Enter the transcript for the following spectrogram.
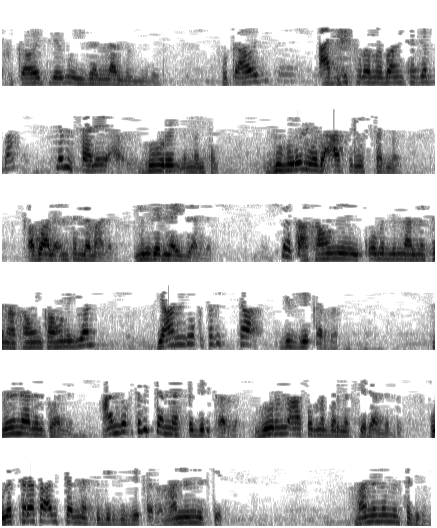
ፉቃዎች ደግሞ ይዘላል ነው የሚሉት። ፉቃዎች አዲሱ ረመዳን ከገባ ለምሳሌ ዙሁርን መንፈል ዙሁርን ወደ አስር ወሰድ ነው ቀባለ እንትን ለማለት መንገድ ላይ እያለን በቃ ካሁን ይቆምልናል መኪና ካሁን ካሁን እያል የአንድ ወቅት ብቻ ጊዜ ቀረ። ምን እናደርገዋለን? አንድ ወቅት ብቻ የሚያስገድድ ቀረ። ዙርና አስር ነበር መስገድ ያለበት። ሁለት ረካ ብቻ የሚያስገድድ ጊዜ ቀረ። ማንን እንስገድ? ማንን ነው የምንሰግደው?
